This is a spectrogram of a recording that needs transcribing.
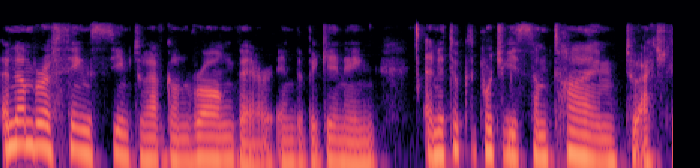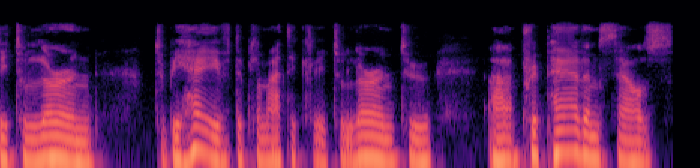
a number of things seem to have gone wrong there in the beginning, and it took the Portuguese some time to actually to learn to behave diplomatically, to learn to uh, prepare themselves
